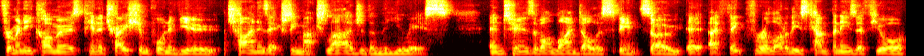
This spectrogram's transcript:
From an e-commerce penetration point of view, China is actually much larger than the US in terms of online dollars spent. So uh, I think for a lot of these companies, if you're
